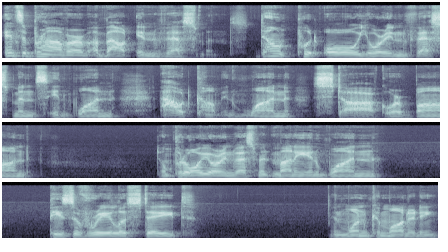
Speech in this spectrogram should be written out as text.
It's a proverb about investments. Don't put all your investments in one outcome, in one stock or bond. Don't put all your investment money in one piece of real estate, in one commodity.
